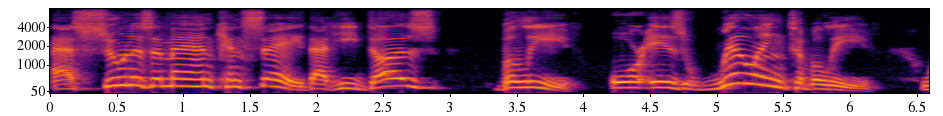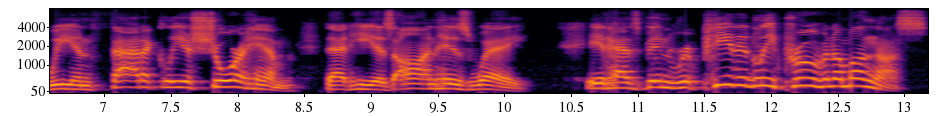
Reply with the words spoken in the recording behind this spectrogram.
As soon as a man can say that he does believe or is willing to believe, we emphatically assure him that he is on his way. It has been repeatedly proven among us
